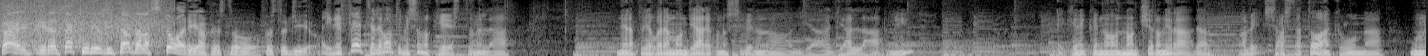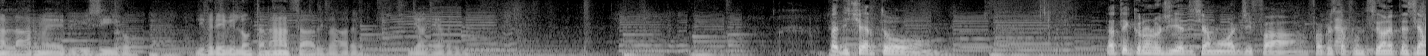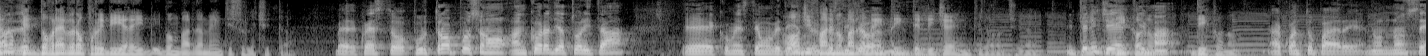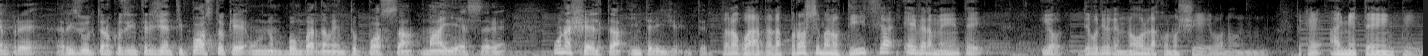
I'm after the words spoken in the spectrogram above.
Beh, in realtà curiosità dalla storia questo, questo giro. Beh, In effetti, alle volte mi sono chiesto nella, nella prima guerra mondiale, quando si vedono gli, gli allarmi che, che non, non c'erano i radar, vabbè, sarà stato anche una- un allarme visivo, li vedevi in lontananza arrivare gli aerei. Beh, di certo la tecnologia, diciamo, oggi fa, fa questa funzione. Pensiamo Diciamo che dovrebbero proibire i, i bombardamenti sulle città. Beh, questo purtroppo sono ancora di attualità, eh, come stiamo vedendo. Oggi questi bombardamenti giorni. intelligenti. Oggi, eh. Intelligenti, dicono, ma- dicono. A quanto pare non, non sempre risultano così intelligenti, posto che un bombardamento possa mai essere una scelta intelligente. Però guarda, la prossima notizia è veramente... Io devo dire che non la conoscevo, non- perché ai miei tempi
